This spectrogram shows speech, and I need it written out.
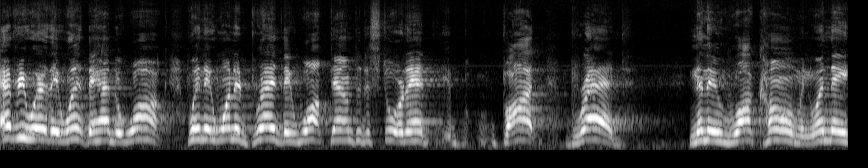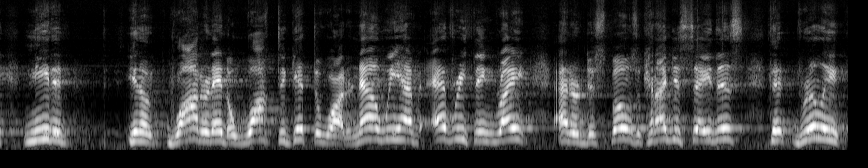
Everywhere they went, they had to walk. When they wanted bread, they walked down to the store. They had bought bread. And then they would walk home. And when they needed you know, water. They had to walk to get the water. Now we have everything right at our disposal. Can I just say this? That really,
